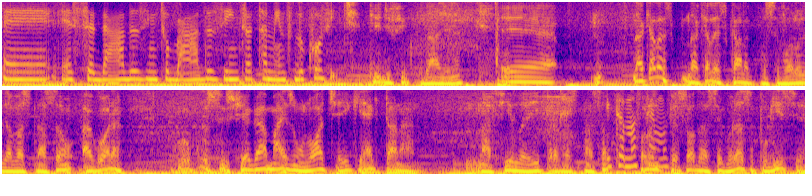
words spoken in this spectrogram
é, é, sedadas, entubadas e em tratamento do Covid. Que dificuldade, né? É, naquela, naquela escala que você falou da vacinação, agora, se chegar mais um lote aí, quem é que está na, na fila aí para vacinação? Então nós Falando temos o pessoal da segurança, polícia?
